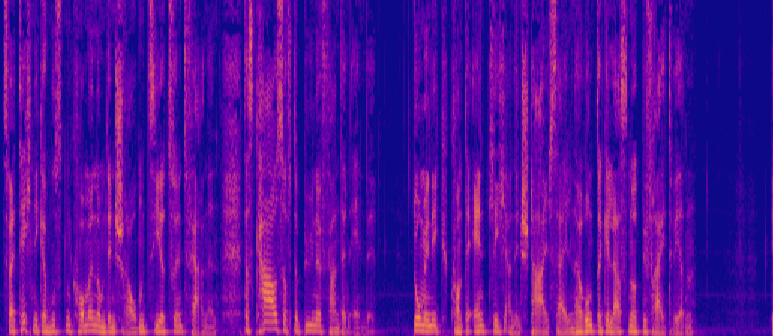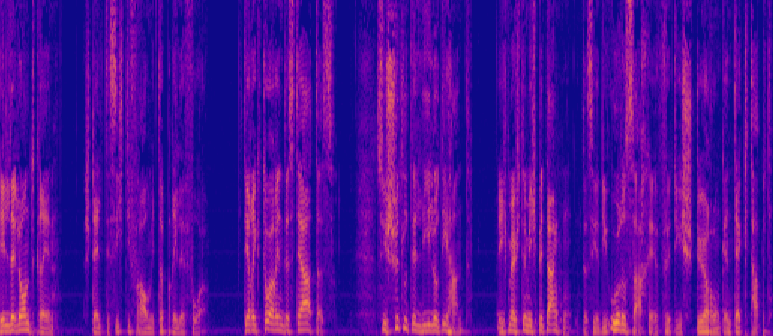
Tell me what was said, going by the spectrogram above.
Zwei Techniker mussten kommen, um den Schraubenzieher zu entfernen. Das Chaos auf der Bühne fand ein Ende. Dominik konnte endlich an den Stahlseilen heruntergelassen und befreit werden. Hilde Lundgren, stellte sich die Frau mit der Brille vor. Direktorin des Theaters. Sie schüttelte Lilo die Hand. Ich möchte mich bedanken, dass ihr die Ursache für die Störung entdeckt habt.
